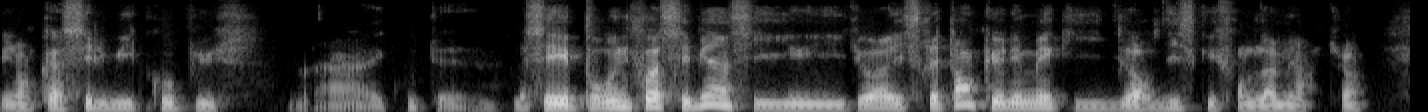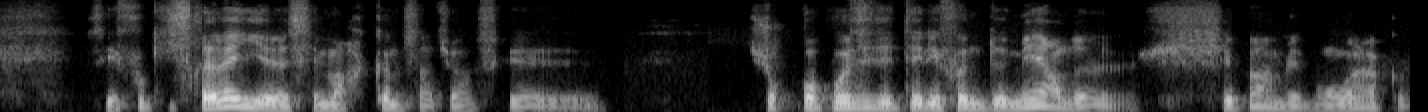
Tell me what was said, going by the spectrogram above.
Ils ont cassé le Wico plus. Ah, écoute, euh, bah, c'est pour une fois, c'est bien. Tu vois, il serait temps que les mecs ils leur disent qu'ils font de la merde, tu vois. Il faut qu'ils se réveillent, euh, ces marques comme ça, tu vois. Parce que toujours proposer des téléphones de merde, je sais pas, mais bon, voilà quoi.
